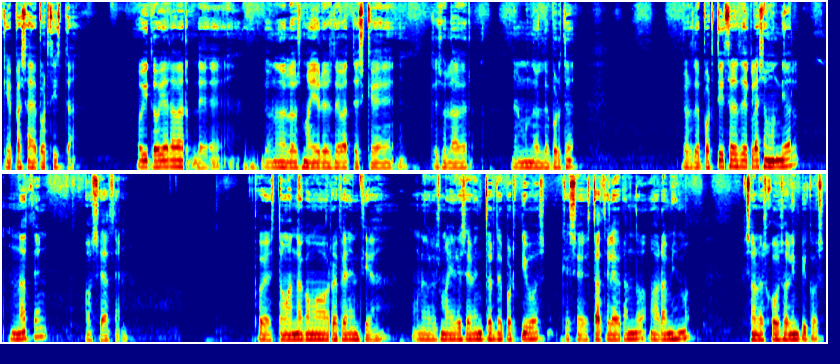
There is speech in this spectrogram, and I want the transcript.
¿qué pasa deportista? Hoy te voy a hablar de, uno de los mayores debates que, que suele haber en el mundo del deporte. ¿Los deportistas de clase mundial nacen o se hacen? Pues tomando como referencia uno de los mayores eventos deportivos que se está celebrando ahora mismo, que son los Juegos Olímpicos,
